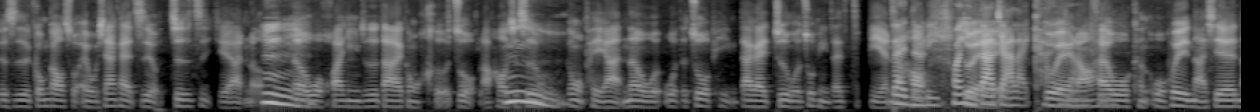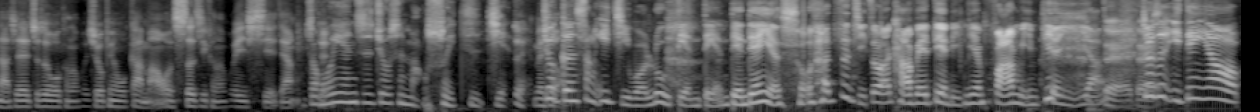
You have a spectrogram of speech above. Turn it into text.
就是公告说，哎，我现在开始自由，就是自己接案了。嗯，那我欢迎就是大家跟我合作，然后就是跟我配案。那我我的作品大概就是我的作品在这边，在哪里？欢迎大家来看。对，然后还有我可能我会哪些哪些，就是我可能会修片或干嘛，我设计可能会写这样。总而言之，就是毛遂自荐。对，就跟上一集我录点点点点也说，他自己坐在咖啡店里面发名片一样。对，就是一定要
